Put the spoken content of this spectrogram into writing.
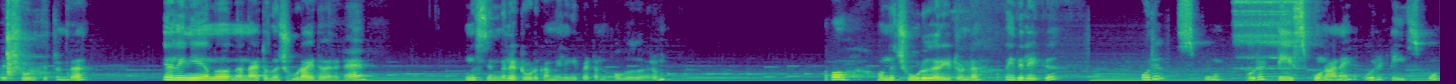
വെച്ച് കൊടുത്തിട്ടുണ്ട്. ഇതിലിനി ഒന്ന് നന്നായിട്ടൊന്ന് ചൂടായിട്ട് വരട്ടെ. ഒന്ന് സിമ്മിലിട്ട് കൊടുക്കാം ഇല്ലെങ്കിൽ പെട്ടെന്ന് പുക കയറും. അപ്പോൾ ഒന്ന് ചൂട് കയറിയിട്ടുണ്ട്. അപ്പോൾ ഇതിലേക്ക് ഒരു സ്പൂൺ ഒരു ടീസ്പൂൺ ആണേ ഒരു ടീസ്പൂൺ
